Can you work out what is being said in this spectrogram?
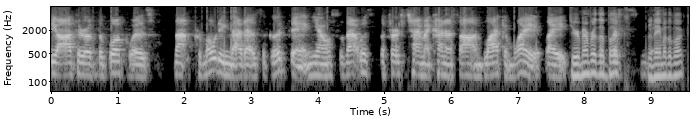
the author of the book was not promoting that as a good thing, you know. So that was the first time I kind of saw in black and white. Like, do you remember the book? This, the name of the book?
